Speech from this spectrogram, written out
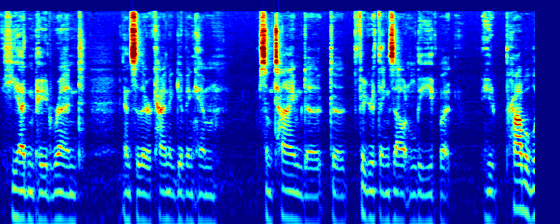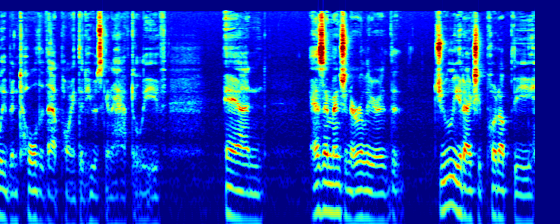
he hadn't paid rent, and so they're kind of giving him some time to, to figure things out and leave, but he'd probably been told at that point that he was going to have to leave. And as I mentioned earlier, the, Julie had actually put up the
